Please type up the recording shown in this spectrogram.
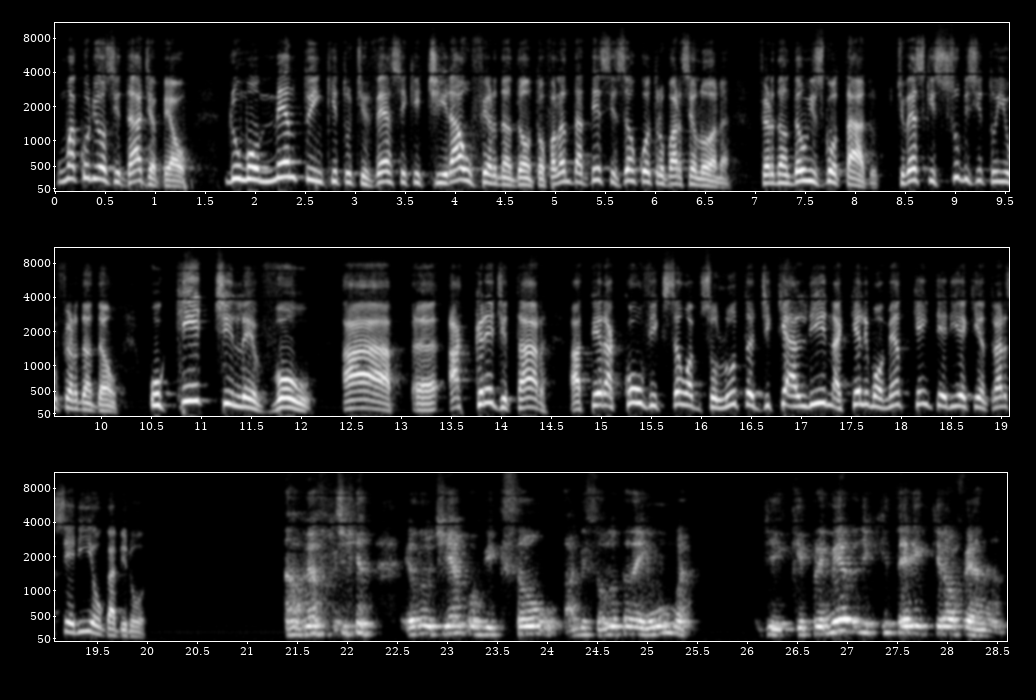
Uma curiosidade, Abel. No momento em que tu tivesse que tirar o Fernandão, estou falando da decisão contra o Barcelona, Fernandão esgotado, tivesse que substituir o Fernandão, o que te levou a uh, acreditar, a ter a convicção absoluta de que ali, naquele momento, quem teria que entrar seria o Gabiru? Eu, não tinha, eu não tinha convicção absoluta nenhuma de que, primeiro, de que teria que tirar o Fernando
